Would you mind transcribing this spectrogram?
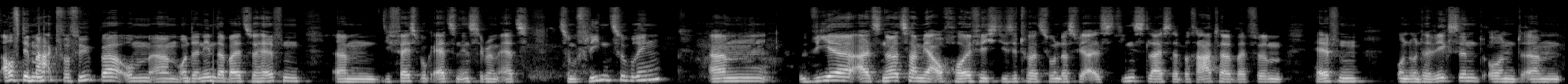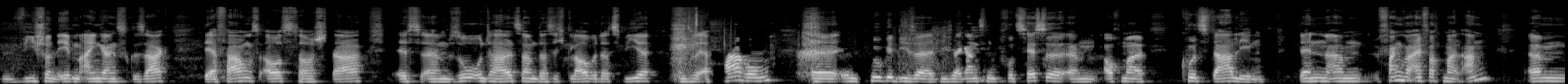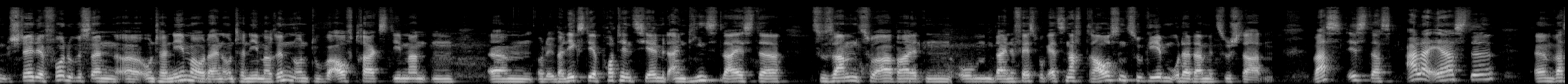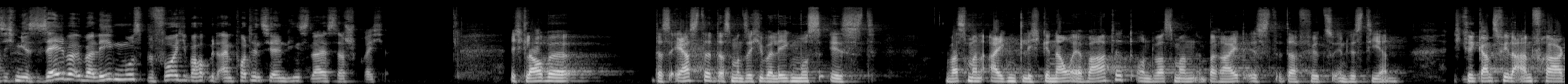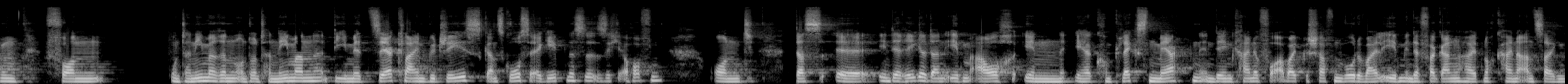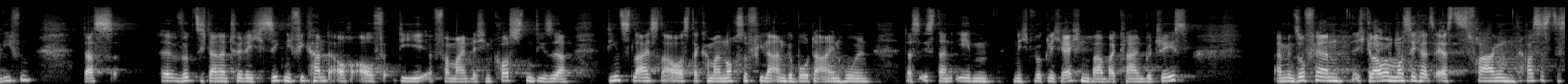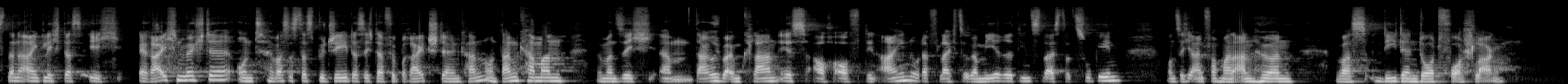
auf dem Markt verfügbar, um ähm, Unternehmen dabei zu helfen, ähm, die Facebook-Ads und Instagram-Ads zum Fliegen zu bringen. Ähm, wir als Nerds haben ja auch häufig die Situation, dass wir als Dienstleister, Berater bei Firmen helfen, und unterwegs sind. Und ähm, wie schon eben eingangs gesagt, der Erfahrungsaustausch da ist ähm, so unterhaltsam, dass ich glaube, dass wir unsere Erfahrung äh, im Zuge dieser, dieser ganzen Prozesse ähm, auch mal kurz darlegen. Denn ähm, fangen wir einfach mal an. Ähm, stell dir vor, du bist ein äh, Unternehmer oder eine Unternehmerin und du beauftragst jemanden ähm, oder überlegst dir potenziell mit einem Dienstleister zusammenzuarbeiten, um deine Facebook-Ads nach draußen zu geben oder damit zu starten. Was ist das allererste, ähm, was ich mir selber überlegen muss, bevor ich überhaupt mit einem potenziellen Dienstleister spreche? Ich glaube, das erste, das man sich überlegen muss, ist, was man eigentlich genau erwartet und was man bereit ist, dafür zu investieren. Ich kriege ganz viele Anfragen von Unternehmerinnen und Unternehmern, die mit sehr kleinen Budgets ganz große Ergebnisse sich erhoffen und das äh, in der Regel dann eben auch in eher komplexen Märkten, in denen keine Vorarbeit geschaffen wurde, weil eben in der Vergangenheit noch keine Anzeigen liefen. Das äh, wirkt sich dann natürlich signifikant auch auf die vermeintlichen Kosten dieser Dienstleister aus. Da kann man noch so viele Angebote einholen. Das ist dann eben nicht wirklich rechenbar bei kleinen Budgets. Ähm, insofern, ich glaube, man muss sich als erstes fragen, was ist es denn eigentlich, das ich erreichen möchte und was ist das Budget, das ich dafür bereitstellen kann? Und dann kann man, wenn man sich ähm, darüber im Klaren ist, auch auf den einen oder vielleicht sogar mehrere Dienstleister zugehen und sich einfach mal anhören, was die denn dort vorschlagen.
